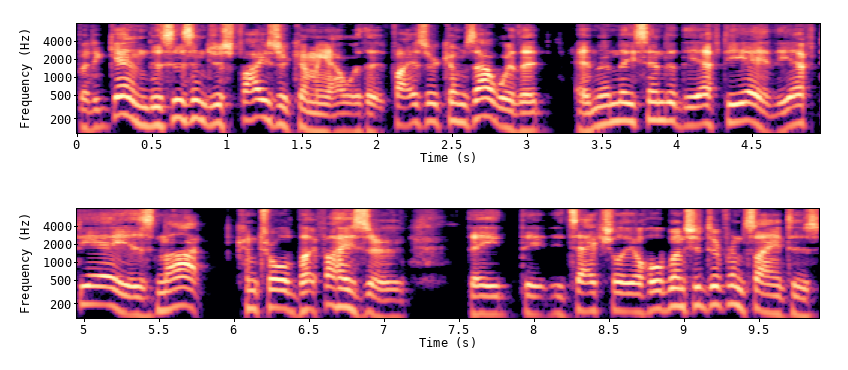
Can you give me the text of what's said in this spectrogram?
But again, this isn't just Pfizer coming out with it. Pfizer comes out with it, and then they send it to the FDA. The FDA is not controlled by Pfizer. They, they, it's actually a whole bunch of different scientists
